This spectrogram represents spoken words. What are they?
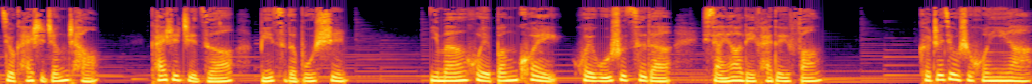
就开始争吵，开始指责彼此的不是，你们会崩溃，会无数次的想要离开对方。可这就是婚姻啊！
